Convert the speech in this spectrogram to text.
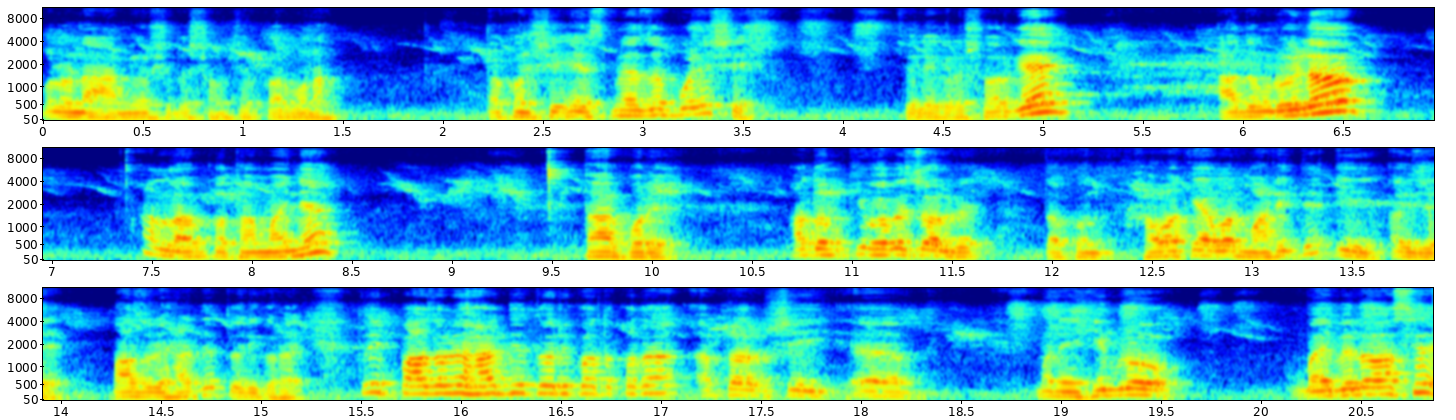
বলো না, আমি ওর সাথে সংসার করব না। তখন সে এসমে আজম পড়ে, সে চলে গেল স্বর্গে। আদম রইল, আল্লাহর কথা মাইনে। তারপরে আদম কীভাবে চলবে? তখন হাওয়াকে আবার মাটিতে এই ওই যে পাজরের হাড় দিয়ে তৈরি করা হয়। তো এই পাজরের হাড় দিয়ে তৈরি কত কথা আপনার সেই মানে হিব্রো বাইবেলও আছে,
